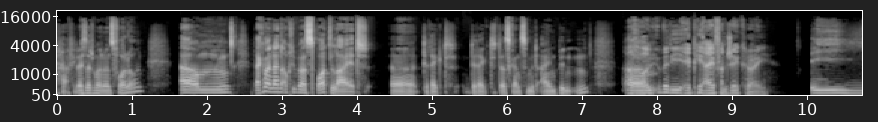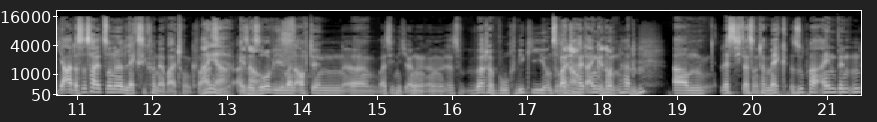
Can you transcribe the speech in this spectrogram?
Vielleicht sollte man uns followen. Ähm, da kann man dann auch über Spotlight äh, direkt, direkt das Ganze mit einbinden. Ach, ähm, über die API von jQuery. Ja, das ist halt so eine Lexikon-Erweiterung quasi. Ah, ja, also genau. so wie man auch den, äh, weiß ich nicht, das Wörterbuch, Wiki und so weiter genau, halt eingebunden genau. hat. Mhm ähm, lässt sich das unter Mac super einbinden.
